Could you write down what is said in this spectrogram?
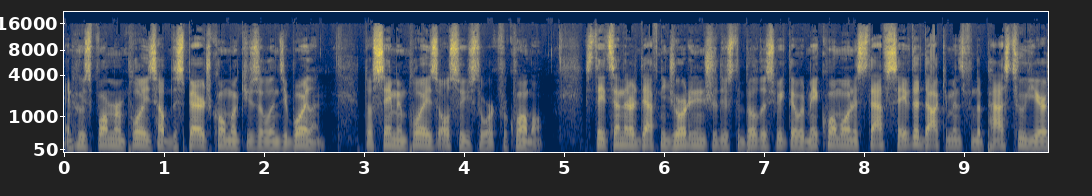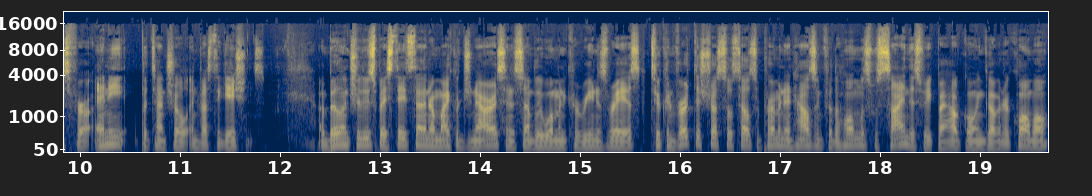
and whose former employees helped disparage Cuomo accuser Lindsey Boylan. Those same employees also used to work for Cuomo. State Senator Daphne Jordan introduced a bill this week that would make Cuomo and his staff save their documents from the past two years for any potential investigations. A bill introduced by State Senator Michael Gianaris and Assemblywoman Karine Reyes to convert distressed hotels to permanent housing for the homeless was signed this week by outgoing Governor Cuomo.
